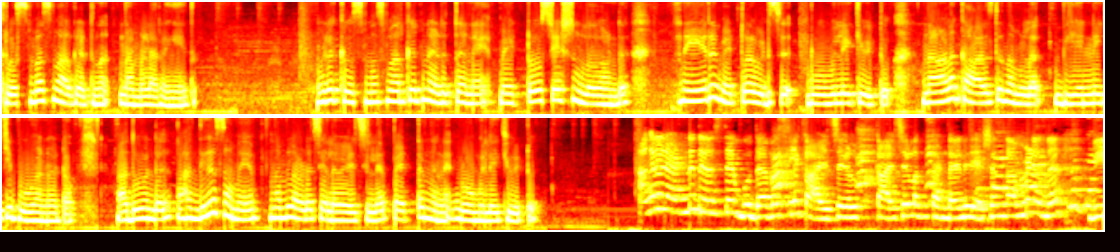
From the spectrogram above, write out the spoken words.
ക്രിസ്മസ് മാർക്കറ്റിൽ നിന്ന് നമ്മൾ ഇറങ്ങിയത്. ഇവിടെ ക്രിസ്മസ് മാർക്കറ്റിനടുത്ത് തന്നെ മെട്രോ സ്റ്റേഷൻ ഉള്ളതുകൊണ്ട് നേരെ മെട്രോ പിടിച്ച് റൂമിലേക്ക് വിട്ടു. നാളെ കാലത്ത് നമ്മൾ എക്ക് പോവാണ് കേട്ടോ. അതുകൊണ്ട് അധിക സമയം നമ്മൾ അവിടെ ചെലവഴിച്ചില്ല. പെട്ടെന്ന് തന്നെ റൂമിലേക്ക് വിട്ടു. അങ്ങനെ രണ്ട് ദിവസത്തെ ബുദാപെസ്റ്റിലെ കാഴ്ചകൾ കാഴ്ചകളൊക്കെ കണ്ടതിന് ശേഷം നമ്മളിന്ന് ബി വി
